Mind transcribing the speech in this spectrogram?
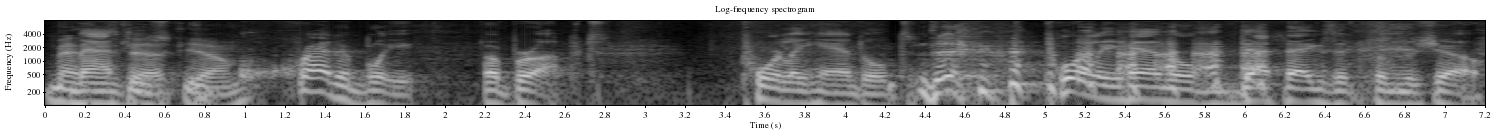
Matthew's Matthew's death, yeah. incredibly abrupt, poorly handled, poorly handled death exit from the show.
